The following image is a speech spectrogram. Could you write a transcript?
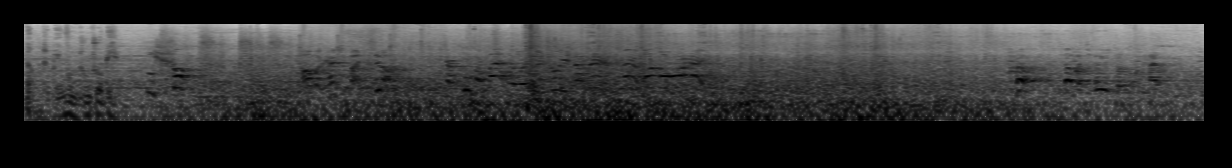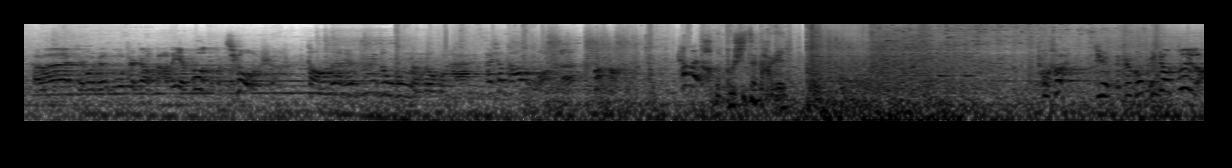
等着被瓮中捉鳖。你说，他们开始反击了！闪出导弹，我先注意闪避，配合走位。哼，这么轻易就躲开了，看来这帮人工智障打的也不怎么。就是，导弹连追踪功能都不开，还想打我们？报告，他们他们不是在打人。统帅，电子真空屏障碎了。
